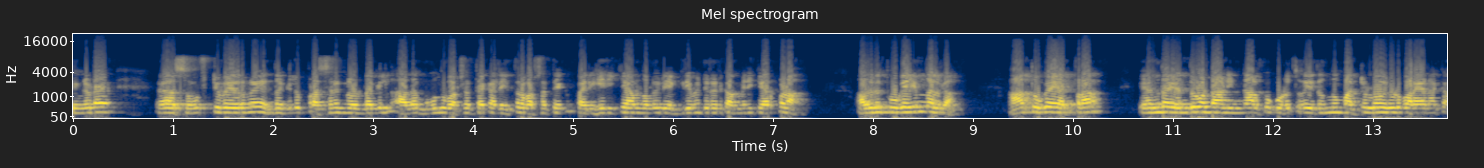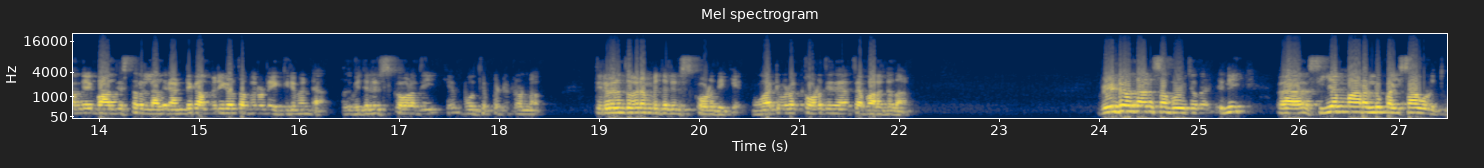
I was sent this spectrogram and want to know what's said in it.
നിങ്ങളുടെ സോഫ്റ്റ്വെയറിന് എന്തെങ്കിലും പ്രശ്നങ്ങൾ ഉണ്ടെങ്കിൽ അത് മൂന്ന് വർഷത്തേക്ക് അല്ലെ ഇത്ര വർഷത്തേക്ക് പരിഹരിക്കാം എന്നുള്ള ഒരു എഗ്രിമെന്റിൽ ഒരു കമ്പനിക്ക് ഏർപ്പെടാം. അതിന് തുകയും നൽകാം. ആ തുക എത്ര? എന്താ എന്തുകൊണ്ടാണ് ഇന്നാൾക്ക് കൊടുത്തത്? ഇതൊന്നും മറ്റുള്ളവരോട് പറയാൻ ആ കമ്പനി ബാധ്യസ്ഥരല്ല. അത് രണ്ട് കമ്പനികൾ തമ്മിലുള്ള എഗ്രിമെന്റാണ് അത് വിജിലൻസ് കോടതിക്ക് ബോധ്യപ്പെട്ടിട്ടുണ്ട്. തിരുവനന്തപുരം വിജിലൻസ് കോടതിക്ക്. മൂവാറ്റുപുഴ കോടതി നേരത്തെ പറഞ്ഞതാണ്. വീണ്ടും എന്താണ് സംഭവിച്ചത്? ഇനി സി എം ആർ എല്ലു പൈസ കൊടുത്തു.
